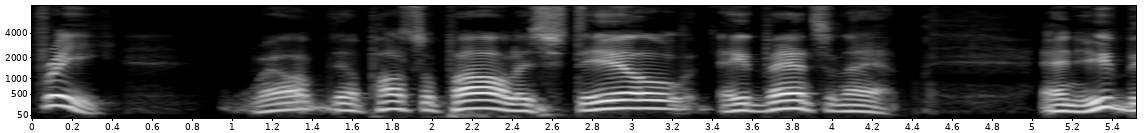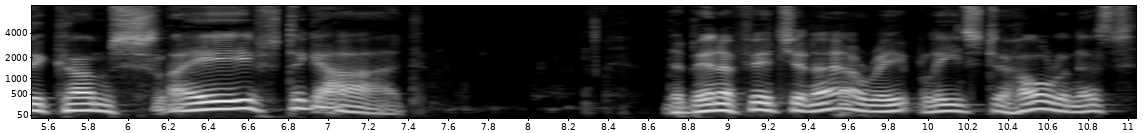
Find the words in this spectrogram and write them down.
free. Well, the Apostle Paul is still advancing that. And you've become slaves to God. The benefit you now reap leads to holiness,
